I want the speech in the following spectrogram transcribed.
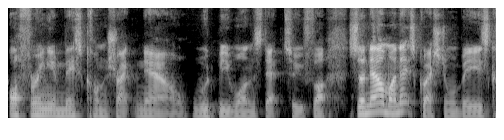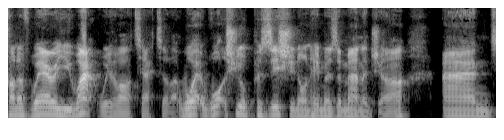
offering him this contract now would be one step too far. So now my next question will be is kind of where are you at with Arteta? Like what, what's your position on him as a manager and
